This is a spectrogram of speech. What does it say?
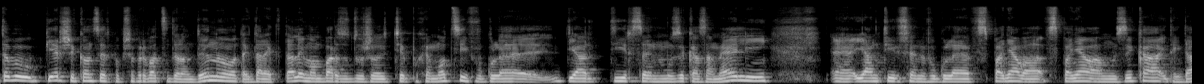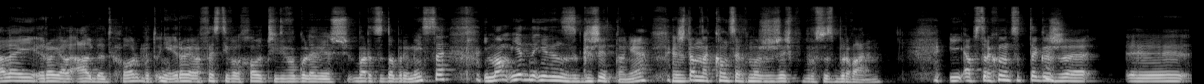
to był pierwszy koncert po przeprowadzce do Londynu, tak dalej, tak dalej, mam bardzo dużo ciepłych emocji, w ogóle Jan Tirsen, muzyka z Ameli, Jan Tiersen w ogóle wspaniała, wspaniała muzyka i tak dalej. Royal Albert Hall, bo to nie, Royal Festival Hall, czyli w ogóle wiesz, bardzo dobre miejsce. I mam jeden, jeden zgrzyt, no nie? Że tam na koncert możesz żyć po prostu z browarem. I abstrahując od tego, że yy,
